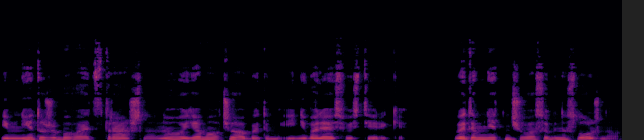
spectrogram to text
И мне тоже бывает страшно, но я молчу об этом и не валяюсь в истерике. В этом нет ничего особенно сложного.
